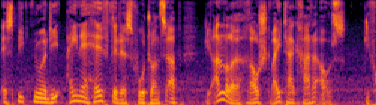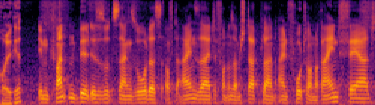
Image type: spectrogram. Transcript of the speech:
Es biegt nur die eine Hälfte des Photons ab, die andere rauscht weiter geradeaus. Die Folge? Im Quantenbild ist es sozusagen so, dass auf der einen Seite von unserem Stadtplan ein Photon reinfährt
